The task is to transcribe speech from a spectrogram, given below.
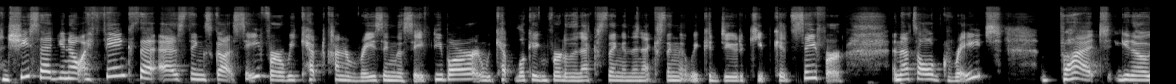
and she said, you know, I think that as things got safer, we kept kind of raising the safety bar and we kept looking for the next thing and the next thing that we could do to keep kids safer. And that's all great. But, you know,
